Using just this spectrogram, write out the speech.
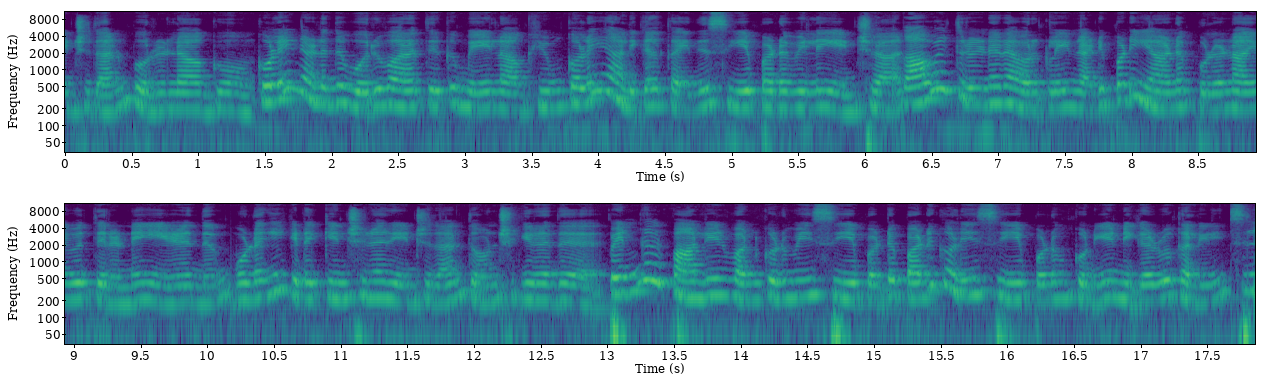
என்றுதான் பொருளாகும். கொலை நடந்து ஒரு வாரத்திற்கு மேலாகியும் குற்றவாளிகள் கைது செய்யப்படவில்லை என்றால் காவல்துறையினர் அவர்களின் அடிப்படையான புலனாய்வு திறனை இழந்து முடங்கி கிடக்கின்றனர் என்றுதான் தோன்றுகிறது. பெண்கள் பாலியல் வன்கொடுமை செய்யப்பட்டு படுகொலை செய்யப்படும் கொடிய நிகழ்வுகளில் சில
